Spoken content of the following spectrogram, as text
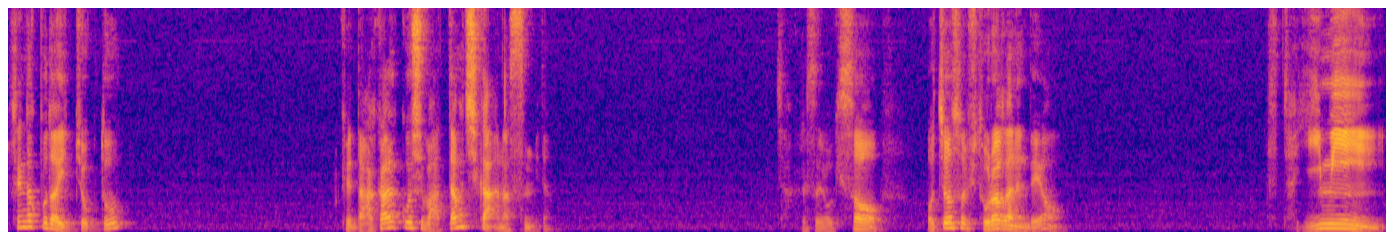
생각보다 이쪽도 이렇게 나갈 곳이 마땅치가 않았습니다. 자, 그래서 여기서 어쩔 수 없이 돌아가는데요. 자, 이미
